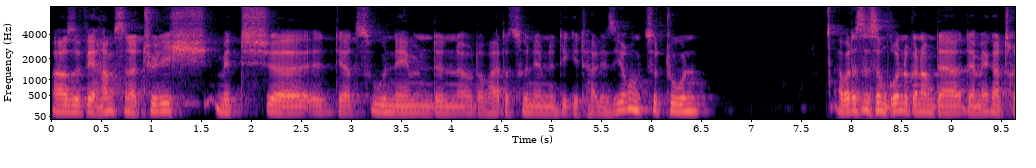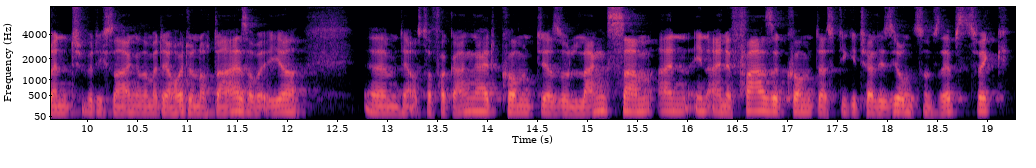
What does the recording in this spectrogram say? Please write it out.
Also wir haben es natürlich mit äh, der zunehmenden oder weiter zunehmenden Digitalisierung zu tun. Aber das ist im Grunde genommen der, der Megatrend, würde ich sagen, der heute noch da ist, aber eher ähm, der aus der Vergangenheit kommt, der so langsam an, in eine Phase kommt, dass Digitalisierung zum Selbstzweck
